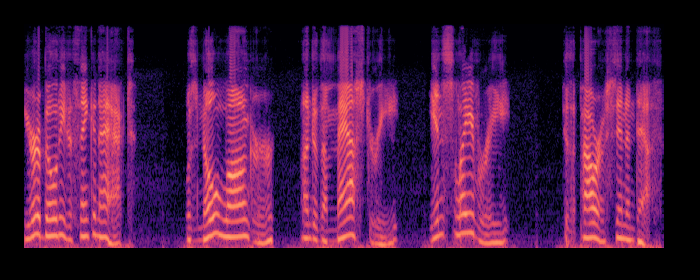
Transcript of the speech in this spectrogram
your ability to think and act was no longer under the mastery in slavery to the power of sin and death,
